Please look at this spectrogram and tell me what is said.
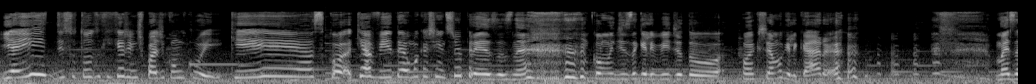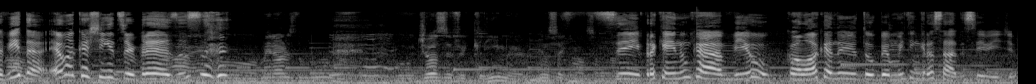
E aí, disso tudo, o que, que a gente pode concluir? Que, as que a vida é uma caixinha de surpresas, né? Como diz aquele vídeo do. Como é que chama aquele cara? Mas a vida é uma caixinha de surpresas. Ah, é Melhores do Mundo, o Joseph Klimer, Sim, pra quem nunca viu, coloca no YouTube, é muito engraçado esse vídeo.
